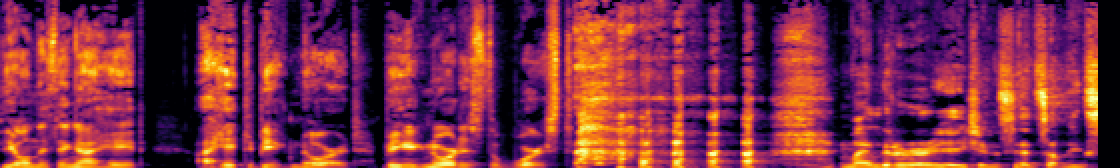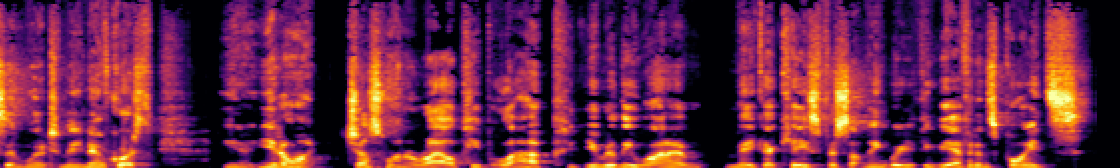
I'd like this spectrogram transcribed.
The only thing I hate, I hate to be ignored. Being ignored is the worst. My literary agent said something similar to me. Now, of course, you, know, you don't just want to rile people up. You really want to make a case for something where you think the evidence points.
